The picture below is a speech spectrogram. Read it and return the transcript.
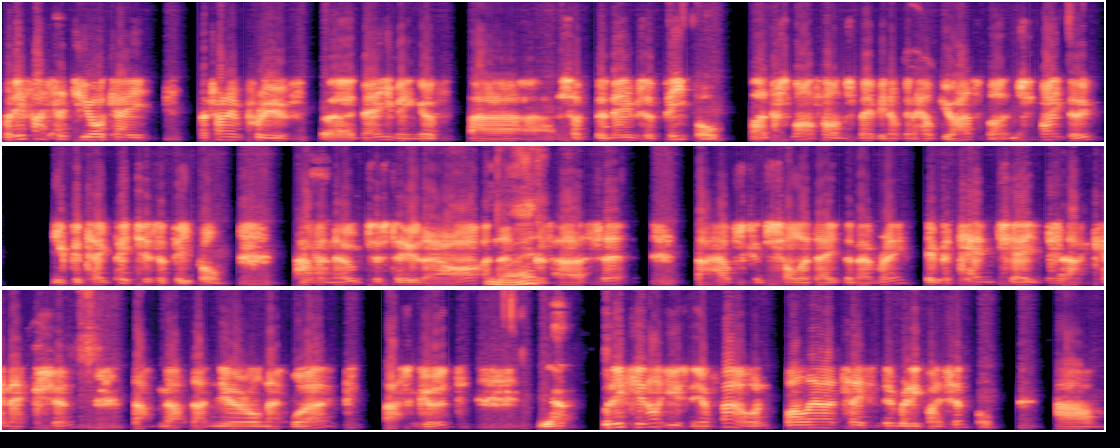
But if I said to you, okay, I'm trying to improve uh, naming of uh, so the names of people, the smartphone's maybe not going to help you as much. Might do. You could take pictures of people, have Yeah. a note as to who they are, and then Right. rehearse it. That helps consolidate the memory. It potentiates that connection, that that neural network. That's good. Yeah. But if you're not using your phone, well, then I'd say something really quite simple. Um,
